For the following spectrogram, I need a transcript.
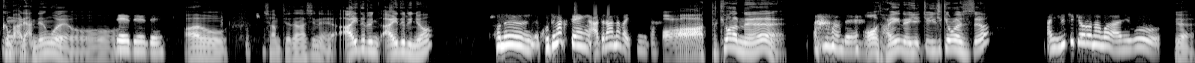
그건 네. 말이 안 되는 거예요. 네, 네, 네. 아유 그렇죠. 참 대단하시네. 아이들은 아이들은요? 저는 고등학생 아들 하나가 있습니다. 아 다 키워놨네. 네. 어 다행이네. 일, 일찍 결혼하셨어요? 아니 일찍 결혼한 건 아니고 예.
